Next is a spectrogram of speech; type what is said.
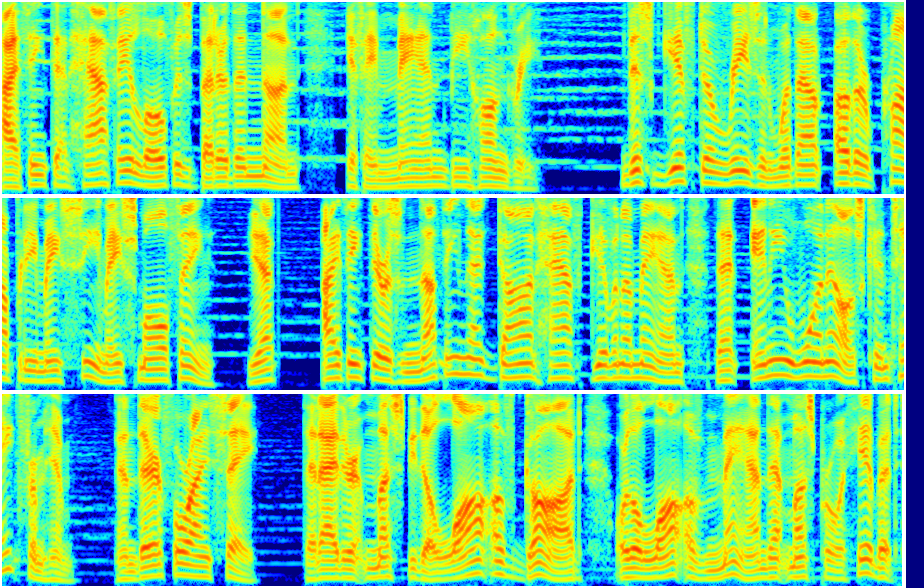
I think that half a loaf is better than none if a man be hungry. This gift of reason without other property may seem a small thing, yet I think there is nothing that God hath given a man that any one else can take from him. And therefore I say, that either it must be the law of God or the law of man that must prohibit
